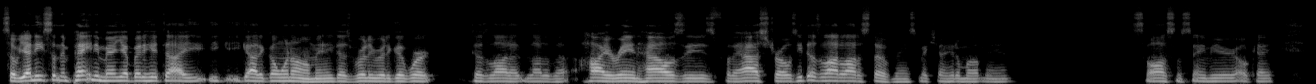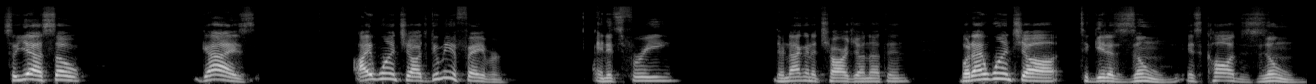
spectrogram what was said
So if y'all need something painted, man, y'all better hit Ty. He, he, he got it going on, man. He does really, really good work. Does a lot of, a lot of the higher end houses for the Astros. He does a lot, a lot of stuff, man. So make sure I hit him up, man. So awesome. Same here. Okay. So yeah, so guys, I want y'all to do me a favor, and it's free. They're not gonna charge y'all nothing, but I want y'all to get a Zoom. It's called Zoom.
